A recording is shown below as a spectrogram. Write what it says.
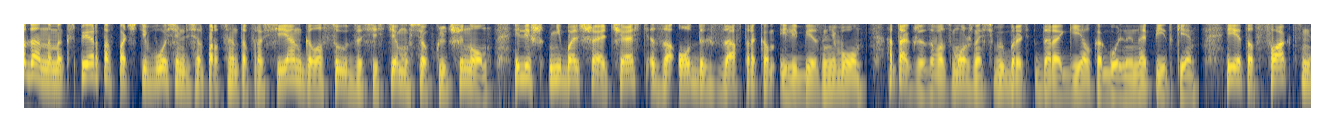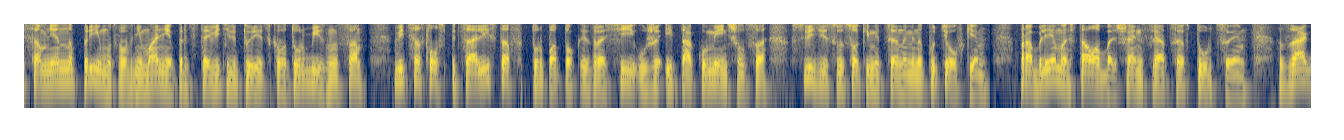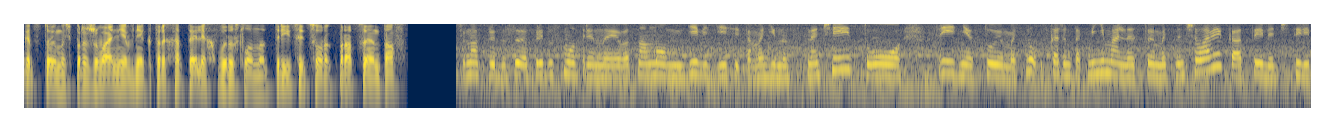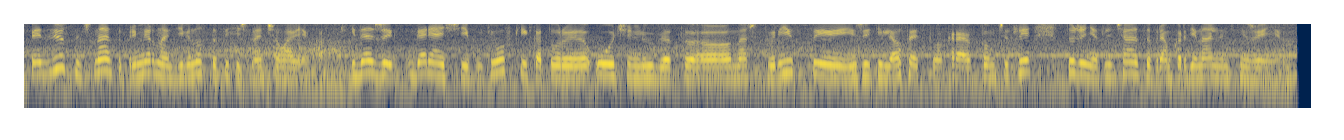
По данным экспертов, почти 80% россиян голосуют за систему «Все включено», и лишь небольшая часть за отдых с завтраком или без него, а также за возможность выбрать дорогие алкогольные напитки. И этот факт, несомненно, примут во внимание представители турецкого турбизнеса. Ведь, со слов специалистов, турпоток из России уже и так уменьшился в связи с высокими ценами на путевки. Проблемой стала большая инфляция в Турции. За год стоимость проживания в некоторых отелях выросла на 30-40%. У нас предусмотрены в основном 9, 10, там 11 ночей, то средняя стоимость, ну, скажем так, минимальная стоимость на человека отеля 4-5 звезд начинается примерно 90 тысяч на человека. И даже горящие путевки, которые очень любят э, наши туристы и жители Алтайского края в том числе, тоже не отличаются прям кардинальным снижением.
